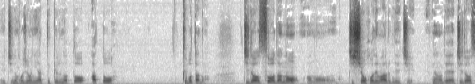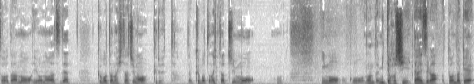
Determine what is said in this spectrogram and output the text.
うちの補助にやってくるのとあと久保田の自動ソーダのあの実証法でもあるんでうち。なので自動ソーダの用のやつで久保田の人たちも来ると。久保田の人たちもにもこうなんだ見てほしい大豆がどんだけ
